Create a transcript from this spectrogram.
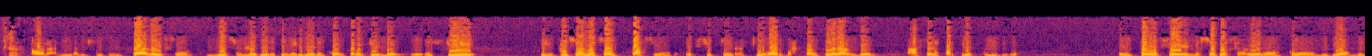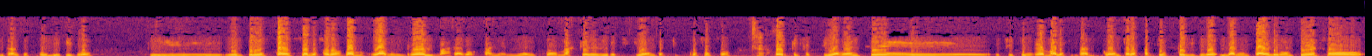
Claro. Ahora, la dificultad de eso, y eso es lo que uno tiene que tener en cuenta, porque lo- es que incluso en esos espacios existe un resquemor bastante grande hacia los partidos políticos. Entonces, nosotros sabemos, como digamos, militantes políticos, que en última instancia nosotros vamos a jugar un rol más de acompañamiento, más que de dirección de estos procesos, Claro. porque efectivamente existe un gran malestar contra los partidos políticos y lamentablemente eso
